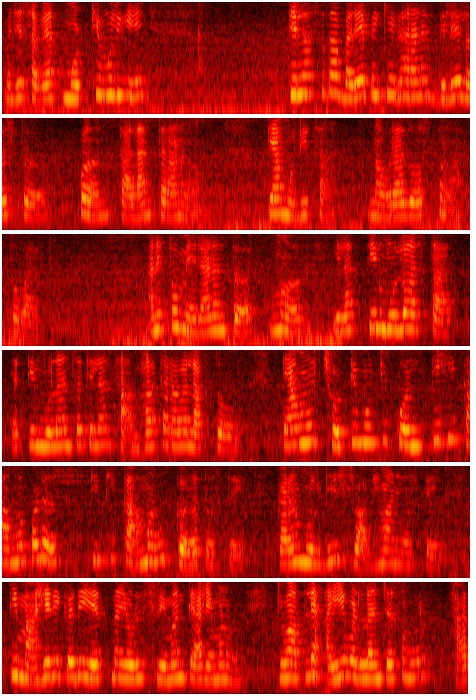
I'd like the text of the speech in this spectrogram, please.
म्हणजे सगळ्यात मोठी मुलगी तिलासुद्धा बऱ्यापैकी घराण्यात दिलेलं असतं पण कालांतरानं त्या मुलीचा नवरा जो असतो ना तो वारतो आणि तो मेल्यानंतर मग हिला तीन मुलं असतात. या तीन मुलांचा तिला सांभाळ करावा लागतो. त्यामुळे छोटी मोठी कोणतीही कामं पडत ती ती कामं करत असते. कारण मुलगी स्वाभिमानी असते. ती माहेरी कधी येत नाही एवढी श्रीमंती आहे म्हणून किंवा आपल्या आई वडिलांच्या समोर हात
